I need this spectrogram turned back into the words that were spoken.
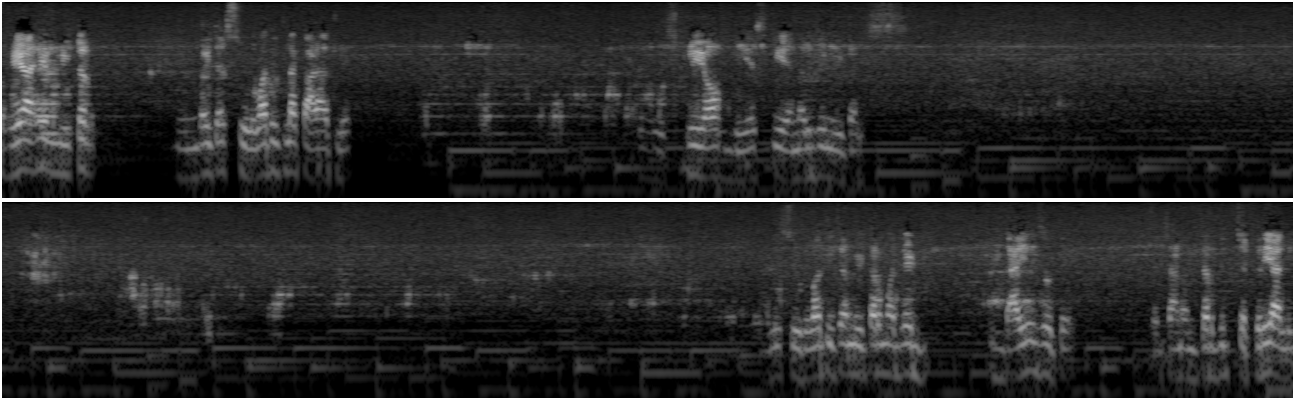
हे आहे मीटर मुंबईच्या सुरुवातीतल्या काळातले. History of DSP energy meter आणि सुरुवातीच्या मीटरमध्ये डाईल्स होते. त्याच्यानंतर ती चक्री आली.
